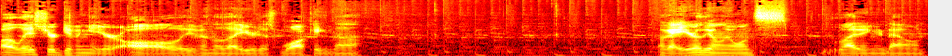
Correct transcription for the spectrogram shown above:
Well, at least you're giving it your all, even though that you're just walking the... Okay, you're the only one sliding her down.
